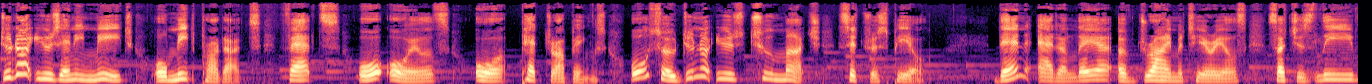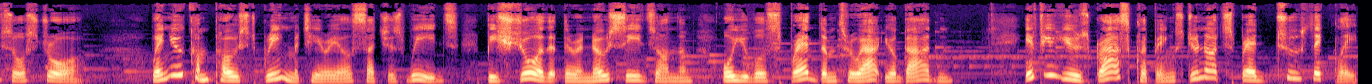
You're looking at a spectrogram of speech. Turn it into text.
Do not use any meat or meat products, fats or oils, or pet droppings. Also, do not use too much citrus peel. Then add a layer of dry materials such as leaves or straw. When you compost green materials such as weeds, be sure that there are no seeds on them or you will spread them throughout your garden. If you use grass clippings, do not spread too thickly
